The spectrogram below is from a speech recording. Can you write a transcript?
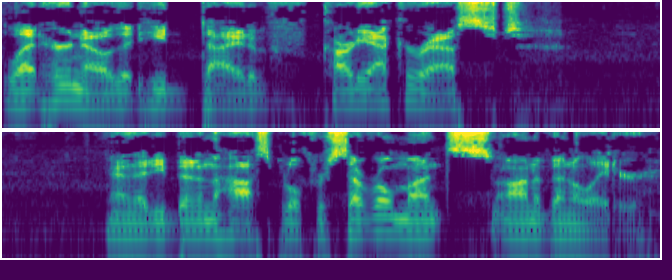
let her know that he'd died of cardiac arrest and that he'd been in the hospital for several months on a ventilator.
